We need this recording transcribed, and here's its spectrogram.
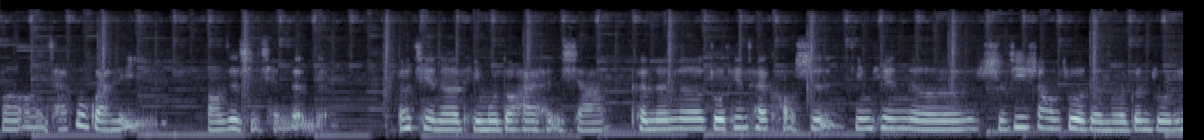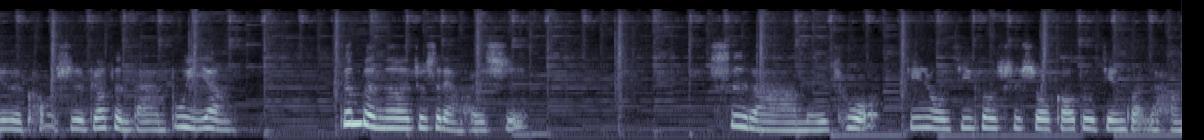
嗯，财富管理、防止洗钱等等，而且呢，题目都还很瞎，可能呢，昨天才考试，今天呢，实际上做的呢，跟昨天的考试标准答案不一样，根本呢就是两回事。是啦，没错，金融机构是受高度监管的行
